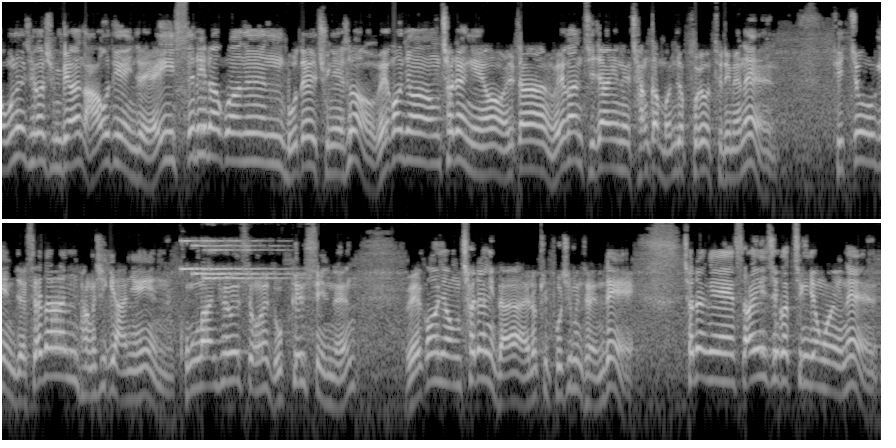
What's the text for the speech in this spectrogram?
자, 오늘 제가 준비한 아우디의 이제 A3라고 하는 모델 중에서 외관형 차량이에요. 일단 외관 디자인을 잠깐 먼저 보여드리면은 뒤쪽이 이제 세단 방식이 아닌 공간 효율성을 높일 수 있는 외관형 차량이다. 이렇게 보시면 되는데 차량의 사이즈 같은 경우에는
